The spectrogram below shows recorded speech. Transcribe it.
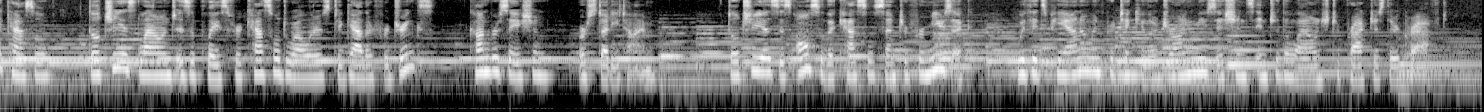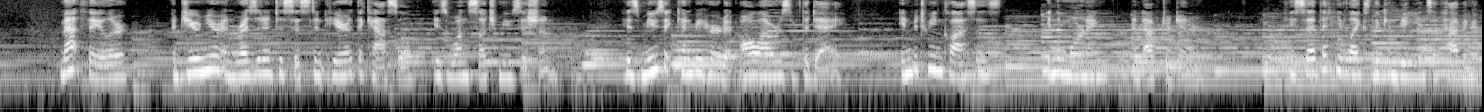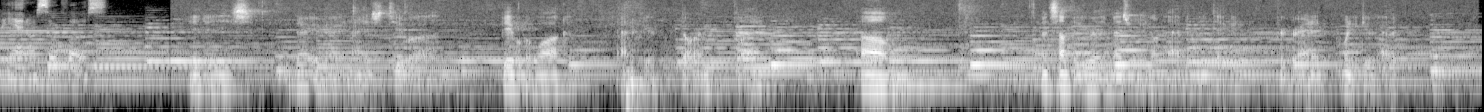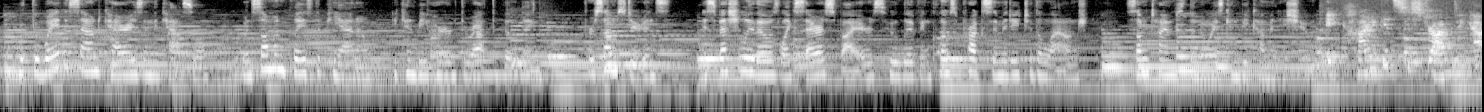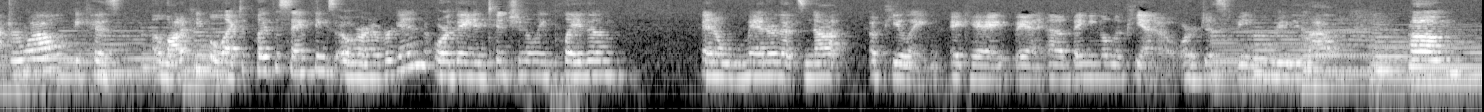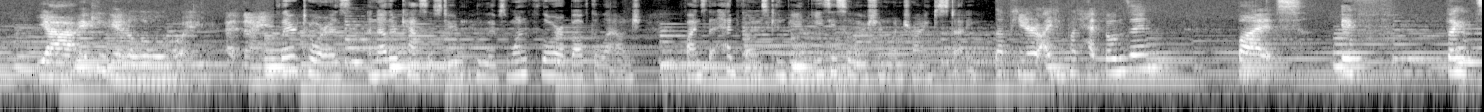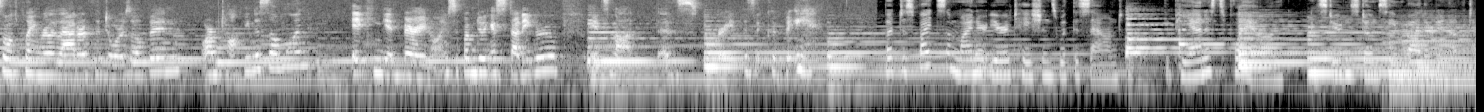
the castle, Dulcia's Lounge is a place for castle dwellers to gather for drinks, conversation, or study time. Dulcia's is also the castle center for music, with its piano in particular drawing musicians into the lounge to practice their craft. Matt Thaler, a junior and resident assistant here at the castle, is one such musician. His music can be heard at all hours of the day, in between classes, in the morning, and after dinner. He said that he likes the convenience of having a piano so close. It is very, very nice to uh, be able to walk out of your door and play. Um, it's something you really miss when you don't have it, and you take it for granted when you do have it. With the way the sound carries in the castle, when someone plays the piano, it can be heard throughout the building. For some students, especially those like Sarah Spires who live in close proximity to the lounge, sometimes the noise can become an issue. It kind of gets distracting after a while because a lot of people like to play the same things over and over again, or they intentionally play them in a manner that's not appealing, aka uh, banging on the piano or just being really loud. Um, yeah, it can get a little annoying at night. Claire Torres, another castle student who lives one floor above the lounge, finds that headphones can be an easy solution when trying to study. Up here, I can put headphones in, but if like if someone's playing really loud or if the door's open or I'm talking to someone, it can get very annoying. So if I'm doing a study group, it's not as great as it could be. But despite some minor irritations with the sound, the pianists play on, and students don't seem bothered enough to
